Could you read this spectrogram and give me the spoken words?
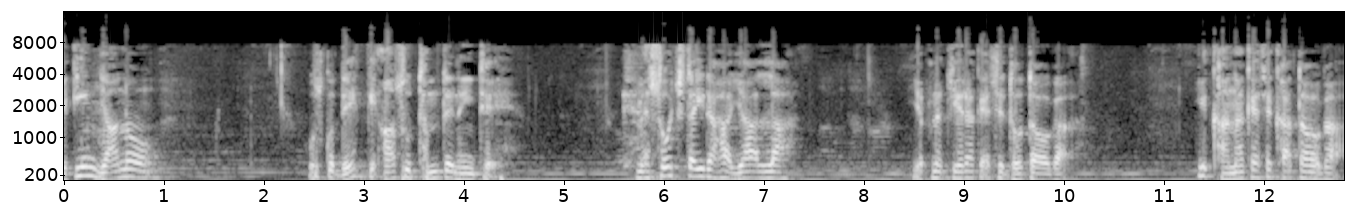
یقین جانو، اس کو دیکھ کے آنسو تھمتے نہیں تھے۔ میں سوچتا ہی رہا، یا اللہ، یہ اپنا چہرہ کیسے دھوتا ہوگا؟ یہ کھانا کیسے کھاتا ہوگا؟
